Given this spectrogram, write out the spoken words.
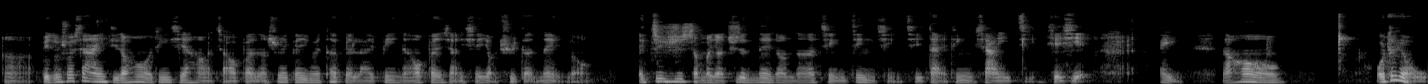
呃，比如说下一集的话，我已经写好脚本了，所以跟一位特别来宾，然后分享一些有趣的内容。诶，至于是什么有趣的内容呢？请敬请期待听下一集，谢谢。哎，然后我就有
